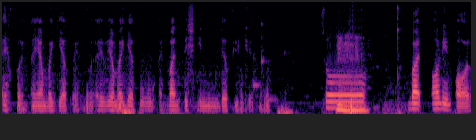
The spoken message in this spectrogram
effort eh, yang bagi aku effort, eh, yang bagi aku advantage in the future. So Hmm. but all in all,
